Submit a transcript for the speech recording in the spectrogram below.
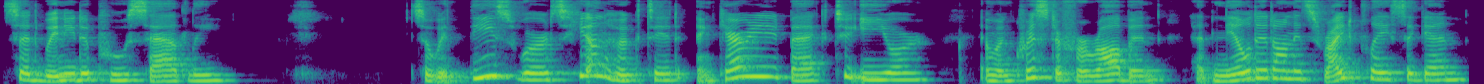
said Winnie the Pooh sadly. So with these words he unhooked it and carried it back to Eeyore, and when Christopher Robin had nailed it on its right place again,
